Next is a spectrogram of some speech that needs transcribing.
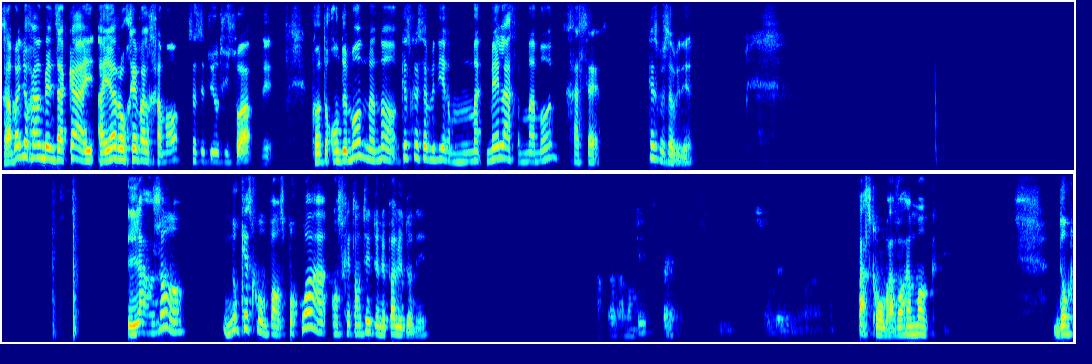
Rabban Yochanan ben Zakkai, Aya Rochev al ça c'est une autre histoire, mais quand on demande maintenant, qu'est-ce que ça veut dire Melach Mammon Chaser? Qu'est-ce que ça veut dire? L'argent, nous, qu'est-ce qu'on pense? Pourquoi on serait tenté de ne pas le donner? Parce qu'on va avoir un manque. Donc,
